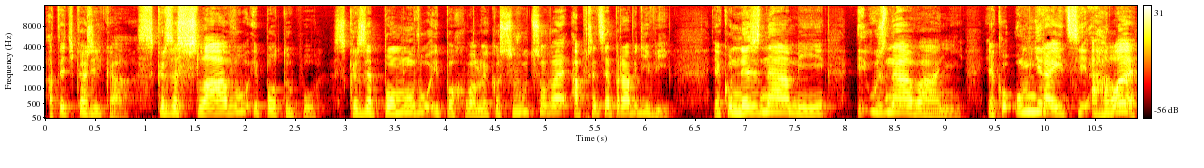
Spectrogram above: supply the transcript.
A teďka říká, skrze slávu i potupu, skrze pomluvu i pochvalu, jako svůcové a přece pravdiví, jako neznámý i uznávání, jako umírající a hle,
